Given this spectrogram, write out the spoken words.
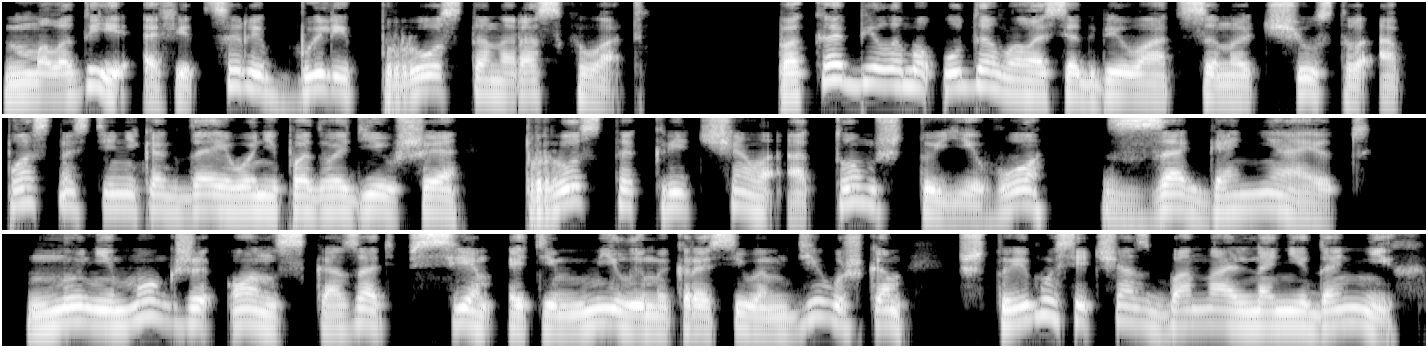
молодые офицеры были просто на расхват. Пока Белому удавалось отбиваться, но чувство опасности, никогда его не подводившее, просто кричало о том, что его загоняют. Ну не мог же он сказать всем этим милым и красивым девушкам, что ему сейчас банально не до них.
